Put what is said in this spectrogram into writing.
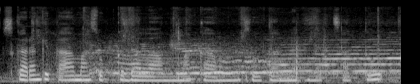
Sekarang kita masuk ke dalam makam Sultan Mehmed I.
